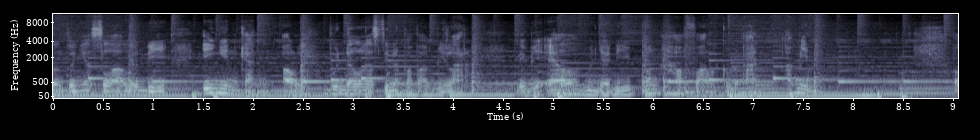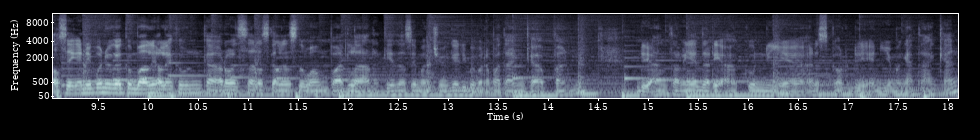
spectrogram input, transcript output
tentunya selalu diinginkan oleh Bunda Lesti dan Papa Bilar. BBL menjadi penghafal Quran. Amin. Postingan ini pun juga kembali oleh akun Kak Rosan sekalian semua empat lar. Kita simak juga di beberapa tanggapan Di antaranya dari akun Nia underscore DNU mengatakan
